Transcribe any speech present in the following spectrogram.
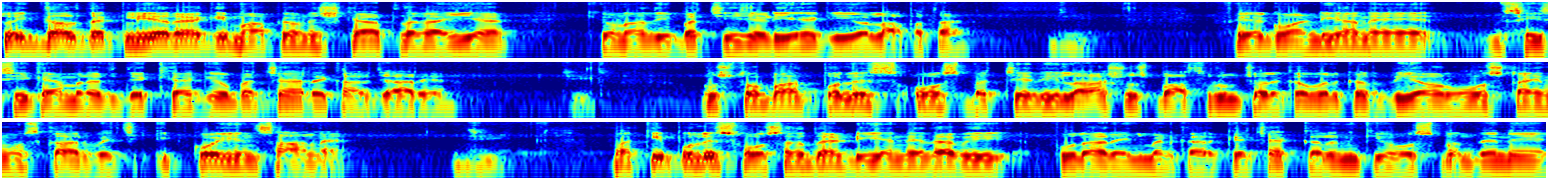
ਸੋ ਇੱਕ ਗੱਲ ਤਾਂ ਕਲੀਅਰ ਹੈ ਕਿ ਮਾਪਿਓ ਨੇ ਸ਼ਿਕਾਇਤ ਲਗਾਈ ਹੈ ਕਿ ਉਹਨਾਂ ਦੀ ਬੱਚੀ ਜਿਹੜੀ ਹੈਗੀ ਉਹ ਲਾਪਤਾ ਹੈ। ਜੀ। ਫਿਰ ਗਵਾਂਡੀਆਂ ਨੇ ਸੀਸੀ ਕੈਮਰਾ 'ਚ ਦੇਖਿਆ ਕਿ ਉਹ ਬੱਚਾ ਇਹਦੇ ਘਰ ਜਾ ਰਿਹਾ। ਜੀ। ਉਸ ਤੋਂ ਬਾਅਦ ਪੁਲਿਸ ਉਸ ਬੱਚੇ ਦੀ ਲਾਸ਼ ਉਸ ਬਾਥਰੂਮ 'ਚੋਂ ਰਿਕਵਰ ਕਰਦੀ ਹੈ ਔਰ ਉਸ ਟਾਈਮ ਉਸ ਘਰ ਵਿੱਚ ਇੱਕੋ ਹੀ ਇਨਸਾਨ ਹੈ। ਜੀ। ਬਾਕੀ ਪੁਲਿਸ ਹੋ ਸਕਦਾ ਹੈ ਡੀਐਨਏ ਦਾ ਵੀ ਪੂਰਾ ਅਰੇਂਜਮੈਂਟ ਕਰਕੇ ਚੈੱਕ ਕਰਨ ਕਿ ਉਸ ਬੰਦੇ ਨੇ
